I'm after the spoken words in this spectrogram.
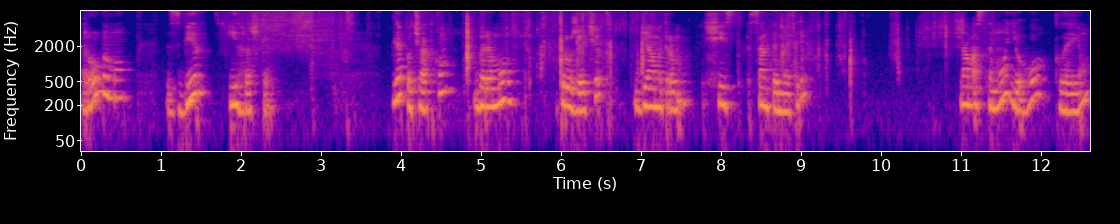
робимо збір іграшки. Для початку беремо кружечок діаметром 6 см, намастимо його клеєм.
